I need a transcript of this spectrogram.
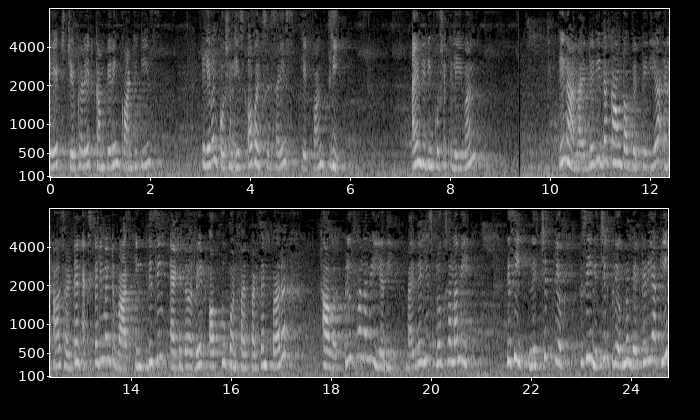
Eight chapter eight comparing quantities eleven question is of exercise eight point three I am reading question eleven in a library the count of bacteria and a certain experiment was increasing at the rate of two point five percent per hour प्रयोगशाला में यदि लाइब्रेरी प्रयोगशाला में किसी निश्चित प्रयोग, किसी निश्चित प्रयोग में बैक्टेरिया की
